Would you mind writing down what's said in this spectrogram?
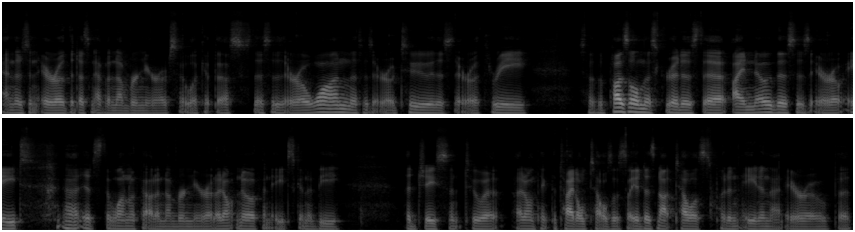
and there's an arrow that doesn't have a number near it, so look at this. This is arrow 1, this is arrow 2, this is arrow 3, so the puzzle in this grid is that I know this is arrow 8. Uh, it's the one without a number near it. I don't know if an 8 is going to be adjacent to it. I don't think the title tells us. Like, it does not tell us to put an 8 in that arrow, but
